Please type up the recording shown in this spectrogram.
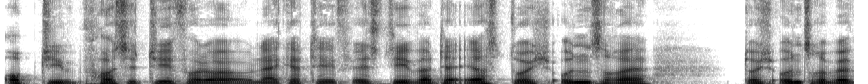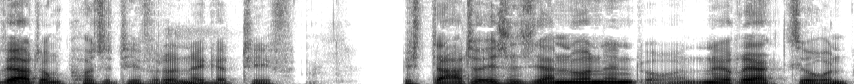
ob die positiv oder negativ ist, die wird ja erst durch unsere, durch unsere Bewertung positiv oder Mhm. negativ. Bis dato ist es ja nur eine, eine Reaktion.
